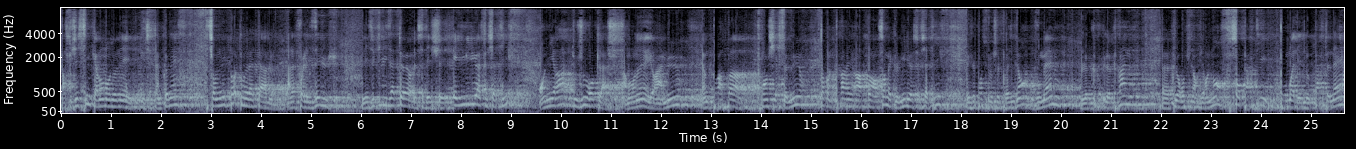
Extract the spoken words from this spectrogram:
Parce que j'estime qu'à un moment donné, certains me connaissent, si on ne met pas autour de la table à la fois les élus, les utilisateurs de ces déchets et le milieu associatif, on ira toujours au clash. À un moment donné, il y aura un mur, et on ne pourra pas franchir ce mur tant qu'on ne travaillera pas ensemble avec le milieu associatif et je pense que, Monsieur le Président, vous-même, le, crâne, euh, Chlorophylle Environnement, sont partis, pour moi, de nos partenaires,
